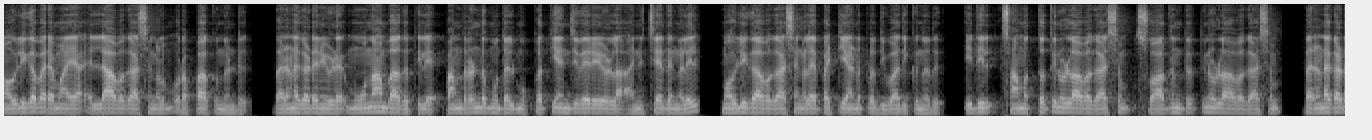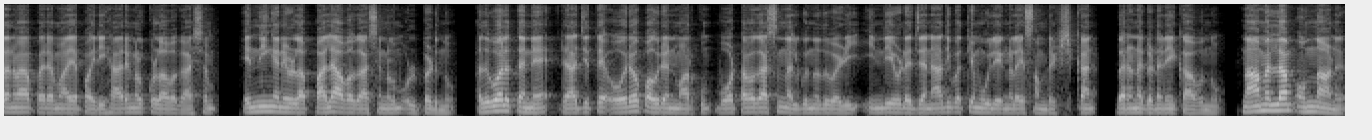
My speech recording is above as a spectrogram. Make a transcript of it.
മൗലികപരമായ എല്ലാ അവകാശങ്ങളും ഉറപ്പാക്കുന്നുണ്ട്. ഭരണഘടനയുടെ മൂന്നാം ഭാഗത്തിലെ പന്ത്രണ്ട് മുതൽ മുപ്പത്തിയഞ്ച് വരെയുള്ള അനുച്ഛേദങ്ങളിൽ മൗലികാവകാശങ്ങളെ പറ്റിയാണ് പ്രതിപാദിക്കുന്നത്. ഇതിൽ സമത്വത്തിനുള്ള അവകാശം സ്വാതന്ത്ര്യത്തിനുള്ള അവകാശം ഭരണഘടനാപരമായ പരിഹാരങ്ങൾക്കുള്ള അവകാശം എന്നിങ്ങനെയുള്ള പല അവകാശങ്ങളും ഉൾപ്പെടുന്നു. അതുപോലെ തന്നെ രാജ്യത്തെ ഓരോ പൗരന്മാർക്കും വോട്ടവകാശം നൽകുന്നത് വഴി ഇന്ത്യയുടെ ജനാധിപത്യ മൂല്യങ്ങളെ സംരക്ഷിക്കാൻ ഭരണഘടനയ്ക്കാവുന്നു. നാമെല്ലാം ഒന്നാണ്.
